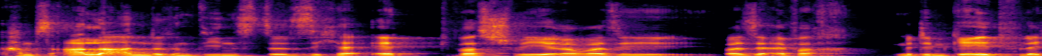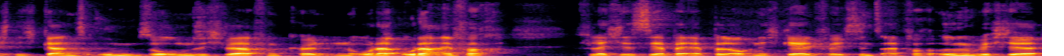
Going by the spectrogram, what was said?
haben es alle anderen Dienste sicher etwas schwerer, weil sie, weil sie einfach mit dem Geld vielleicht nicht ganz um, so um sich werfen könnten oder, oder einfach Vielleicht ist ja bei Apple auch nicht Geld, vielleicht sind es einfach irgendwelche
